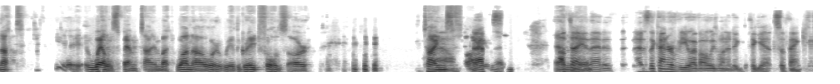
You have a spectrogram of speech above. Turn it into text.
not uh, well spent time, but one hour with Great Falls are times Wow, five. that's- I'll And, tell you uh, that is That's the kind of review I've always wanted to, to get. So thank you.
